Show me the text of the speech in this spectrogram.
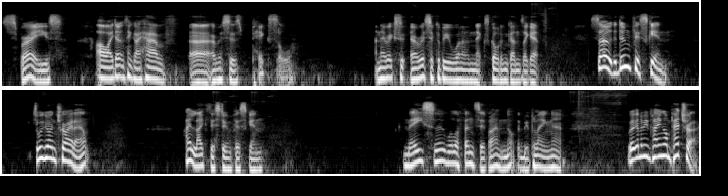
Sprays. Oh, I don't think I have uh, Orisa's Pixel. And Orisa could be one of the next golden guns I get. So, the Doomfist skin. Shall we go and try it out? I like this Doomfist skin. Mei's Snowball Offensive. I'm not going to be playing that. We're going to be playing on Petra.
